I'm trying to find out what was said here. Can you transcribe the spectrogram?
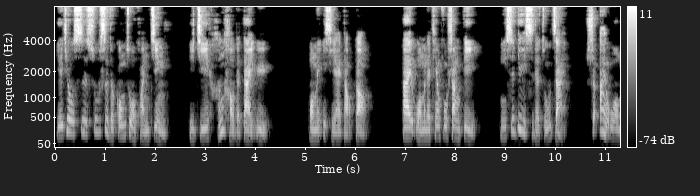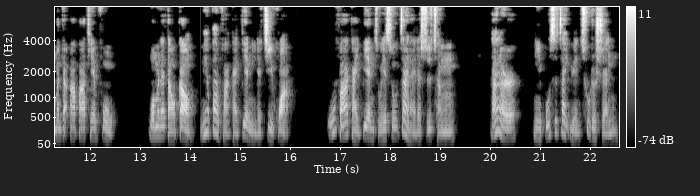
也就是舒适的工作环境。以及很好的待遇。我们一起来祷告，爱我们的天父上帝，你是历史的主宰，是爱我们的阿巴天父。我们的祷告没有办法改变你的计划，无法改变主耶稣再来的时辰。然而，你不是在远处的神，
